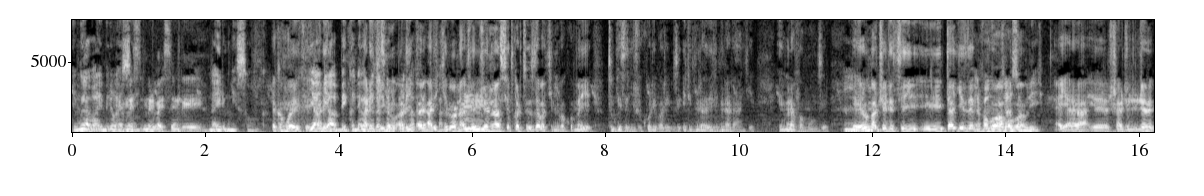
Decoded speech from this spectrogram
imwe yabaye muri Bayisenge. Nayo iri mu isonga. Reka nkwereke Ya- hari- ya Bega, niyo hari ikintu ubona Mm. generasiyo twari tuzi z'abakinnyi bakomeye tubwizanyije ukuri irimo ira- irimo irarangira irimo irava mu nzira. Rero nka i- itageze vuba vuba? Eh, yarashaje Je-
